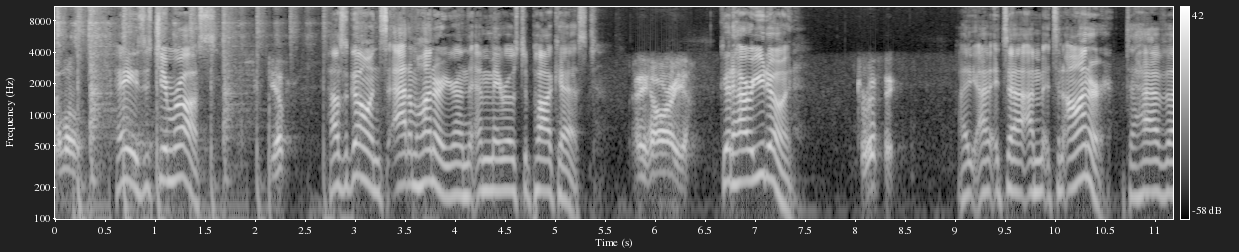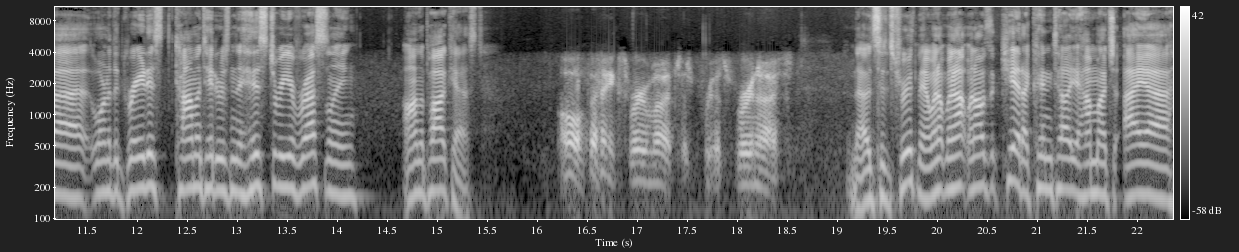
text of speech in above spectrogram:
Hello. Hey, is this Jim Ross? Yep. How's it going? It's Adam Hunter. You're on the MMA Roasted podcast. Hey, how are you? Good. How are you doing? Terrific. I, I, it's, a, it's an honor to have uh, one of the greatest commentators in the history of wrestling on the podcast. Oh, thanks very much. That's, that's very nice. That's the truth, man. When I, when, I, when I was a kid, I couldn't tell you how much I, uh,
